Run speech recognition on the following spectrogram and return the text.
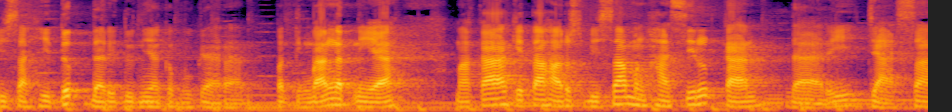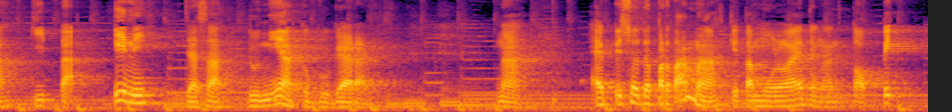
bisa hidup dari dunia kebugaran. Penting banget nih ya. Maka kita harus bisa menghasilkan dari jasa kita. Ini jasa dunia kebugaran. Nah, episode pertama kita mulai dengan topik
